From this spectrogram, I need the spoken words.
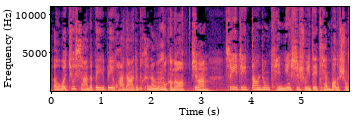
呃，我就想着被被滑档，这不可能，不可能，是吧？嗯所以这个当中肯定是属于在填报的时候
